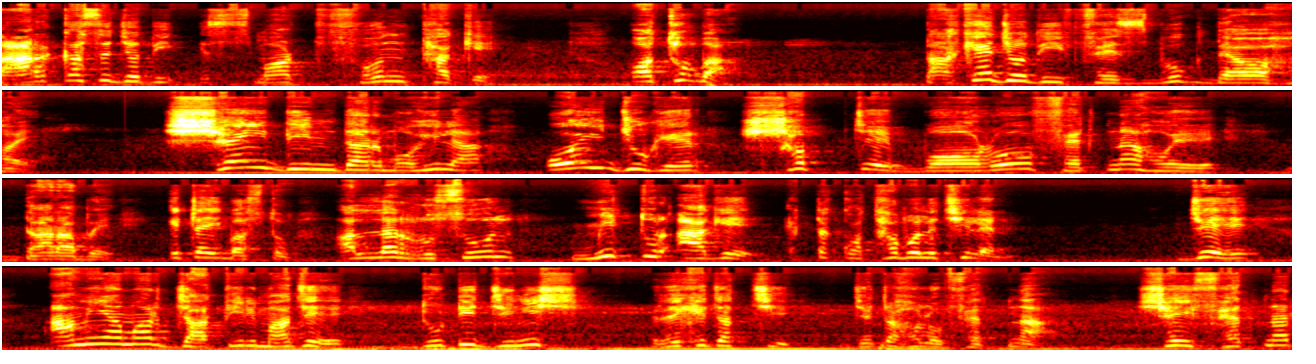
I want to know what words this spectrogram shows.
তার কাছে যদি স্মার্টফোন থাকে অথবা তাকে যদি ফেসবুক দেওয়া হয়, সেই দিনদার মহিলা ওই যুগের সবচেয়ে বড় ফেতনা হয়ে দাঁড়াবে। এটাই বাস্তব। আল্লাহর রসুল মৃত্যুর আগে একটা কথা বলেছিলেন যে, আমি আমার জাতির মাঝে দুটি জিনিস রেখে যাচ্ছি, যেটা হলো ফেতনা। সেই ফেতনার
